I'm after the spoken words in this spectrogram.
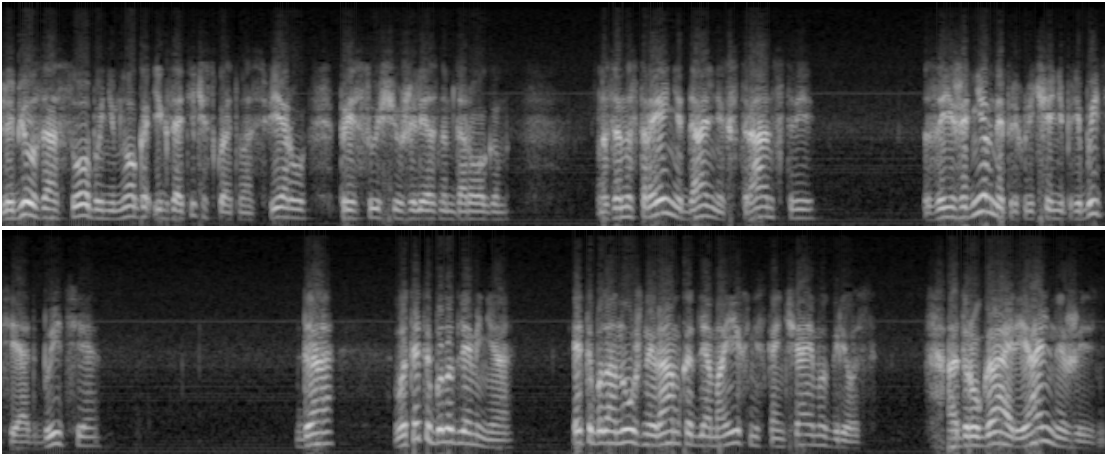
Любил за особую, немного экзотическую атмосферу, присущую железным дорогам, за настроение дальних странствий, за ежедневные приключения прибытия и отбытия. Да, Вот это было для меня. Это была нужная рамка для моих нескончаемых грез. А другая реальная жизнь,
